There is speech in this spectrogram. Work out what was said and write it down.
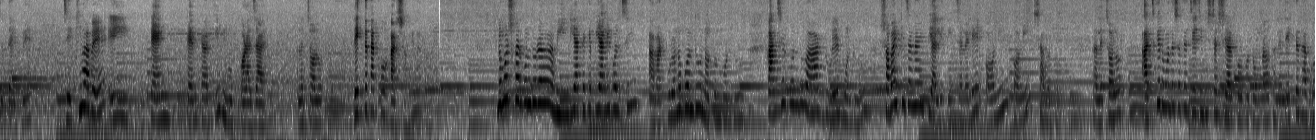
যে দেখবে যে কীভাবে এই ট্যাং ট্যানটা আর কি রিমুভ করা যায়। তাহলে চলো দেখতে থাকো আর সঙ্গে থাকো। নমস্কার বন্ধুরা, আমি ইন্ডিয়া থেকে পিয়ালি বলছি। আমার পুরনো বন্ধু, নতুন বন্ধু, কাছের বন্ধু আর দূরের বন্ধু, সবাইকে জানাই পিয়ালি তিন চ্যানেলে অনেক অনেক স্বাগত। তাহলে চলো আজকে তোমাদের সাথে যে জিনিসটা শেয়ার করব তোমরাও তাহলে দেখতে থাকো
